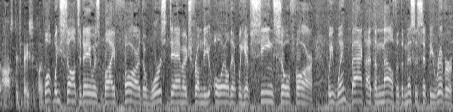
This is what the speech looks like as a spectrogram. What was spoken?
hostage, basically. What we saw today was by far the worst damage from the oil that we have seen so far. We went back at the mouth of the Mississippi River,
